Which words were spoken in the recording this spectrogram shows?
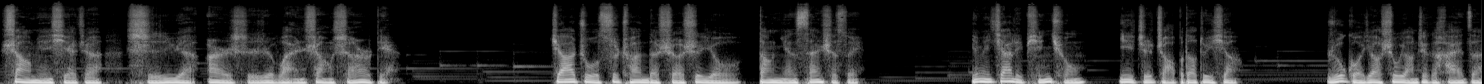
上面写着“十月二十日晚上十二点”。家住四川的佘世友当年三十岁，因为家里贫穷，一直找不到对象。如果要收养这个孩子，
